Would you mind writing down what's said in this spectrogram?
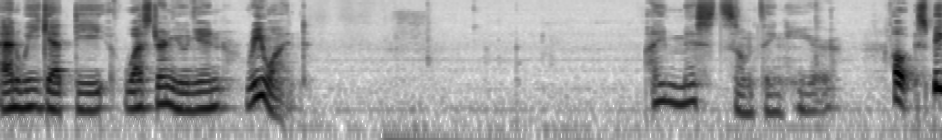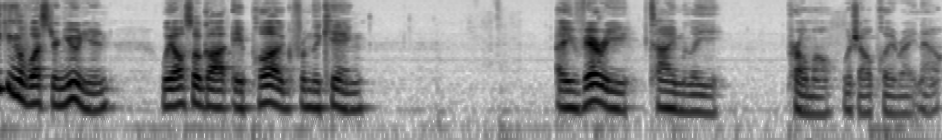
and we get the Western Union rewind. I missed something here. Oh, speaking of Western Union, we also got a plug from the King. A very timely promo, which I'll play right now.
